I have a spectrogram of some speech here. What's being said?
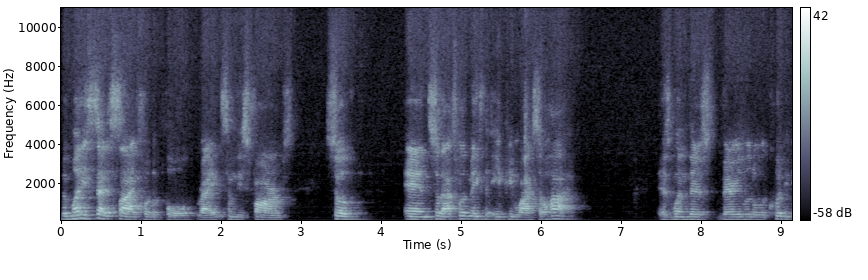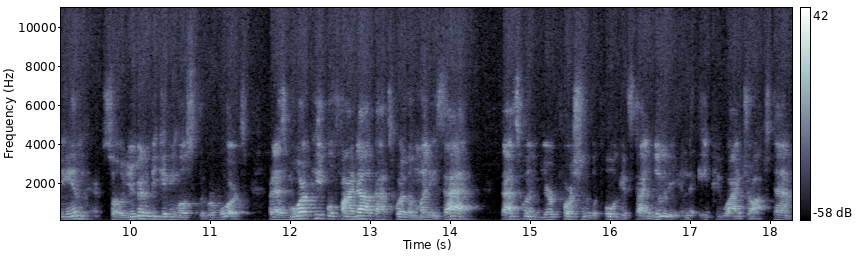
the money set aside for the pool, right? Some of these farms. So, and so that's what makes the APY so high is when there's very little liquidity in there. So you're going to be getting most of the rewards. But as more people find out that's where the money's at, that's when your portion of the pool gets diluted and the APY drops down.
